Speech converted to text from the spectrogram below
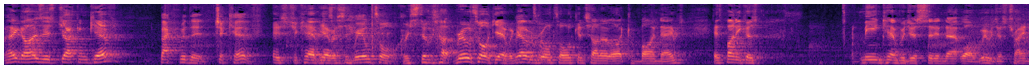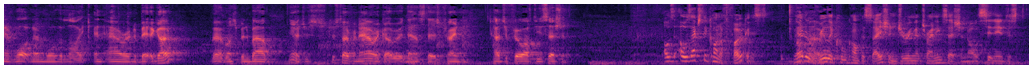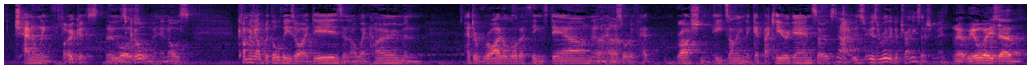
Hey guys, it's Jack and Kev. Back with the Jakev. It's Jakev. Yeah, It's we're, real talk. we're still real talk. Yeah, we're Real going with real talk. and trying to like combine names. It's funny because me and Kev were just sitting there. Well, we were just training. What? No more than like an hour and a bit ago. It must have been about yeah, just just over an hour ago. We were downstairs training. How'd you feel after your session? I was, I was actually kind of focused. We had a really cool conversation during that training session. I was sitting here just channeling focus. It, It was, was. cool, man. I was coming up with all these ideas, and I went home and had to write a lot of things down, and Uh-huh. sort of had rush and eat something to get back here again. So it's no, it was, it was a really good training session, man. Yeah, we always um,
